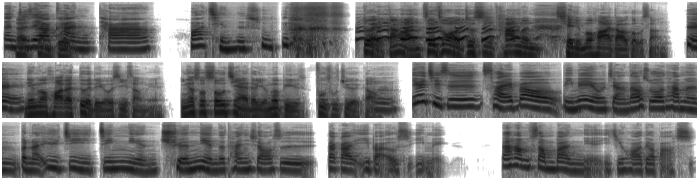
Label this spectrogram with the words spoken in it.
但就是要看他花钱的速度。对，当然最重要的就是他们钱有没有花在刀口上，对你，有没有花在对的游戏上面？应该说收进来的有没有比付出去的高？嗯，因为其实财报里面有讲到说，他们本来预计今年全年的摊销是大概一百二十亿美元，但他们上半年已经花掉八十亿。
